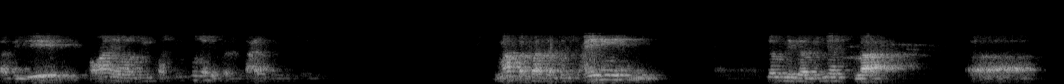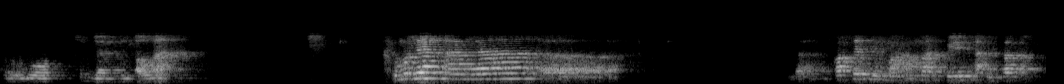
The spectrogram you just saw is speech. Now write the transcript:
tabi'i orang yang lebih pasti punya daripada Sa'id bin Musayyib. Maka pada Mus'ain dia meninggal dunia setelah uh, berumur 90 tahunan. Kemudian ada uh, Qasim bin Muhammad bin Abi Bakar.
